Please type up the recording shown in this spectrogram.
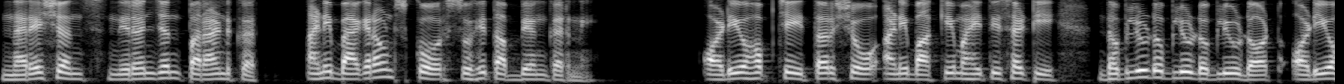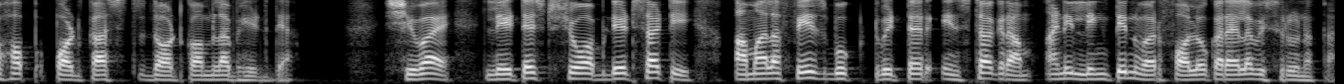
नरेशन्स निरंजन परांडकर आणि बॅकग्राऊंड स्कोअर सुहित अभ्यंकरने. ऑडिओ हॉपचे इतर शो आणि बाकी माहितीसाठी W W W dot audio hop podcast dot कॉमला भेट द्या. शिवाय लेटेस्ट शो अपडेटसाठी आम्हाला फेसबुक ट्विटर इंस्टाग्राम आणि लिंक्डइनवर फॉलो करायला विसरू नका.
